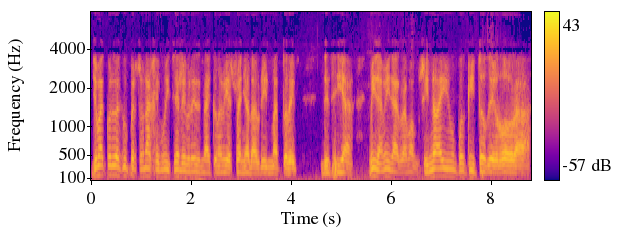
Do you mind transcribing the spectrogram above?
Yo me acuerdo que un personaje muy célebre de la economía española, Abril Martorell, decía, mira, mira, Ramón, si no hay un poquito de olor a,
